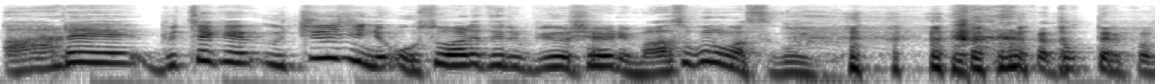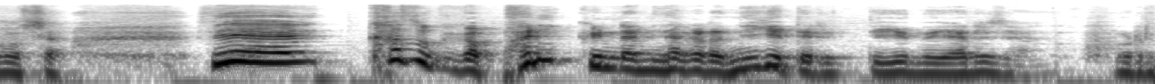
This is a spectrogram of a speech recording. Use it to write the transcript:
あれ、ぶっちゃけ宇宙人に襲われてる描写よりもあそこの方がすごいよ。なんか撮ってることしたら。で、家族がパニックになりながら逃げてるっていうのやるじゃん。これ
